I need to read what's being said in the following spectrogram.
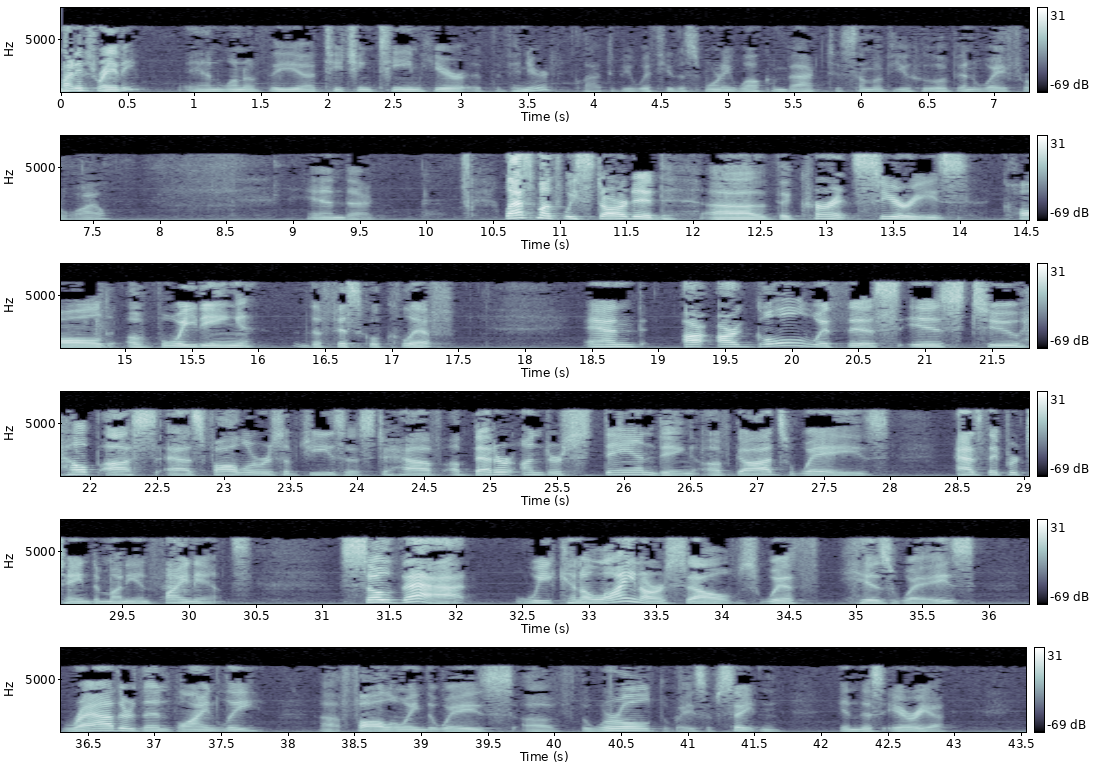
My name is Randy, and one of the uh, teaching team here at the Vineyard. Glad to be with you this morning. Welcome back to some of you who have been away for a while. And uh, last month we started uh, the current series called Avoiding the Fiscal Cliff. And our, our goal with this is to help us as followers of Jesus to have a better understanding of God's ways as they pertain to money and finance, so that we can align ourselves with His ways rather than blindly uh, following the ways of the world, the ways of Satan in this area.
